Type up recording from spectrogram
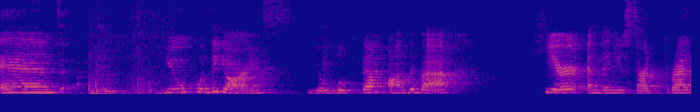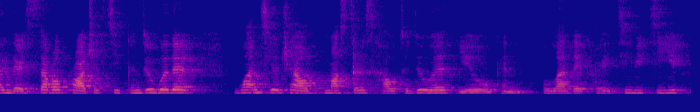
and you put the yarns, you loop them on the back here, and then you start threading. There's several projects you can do with it. Once your child masters how to do it, you can let their creativity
